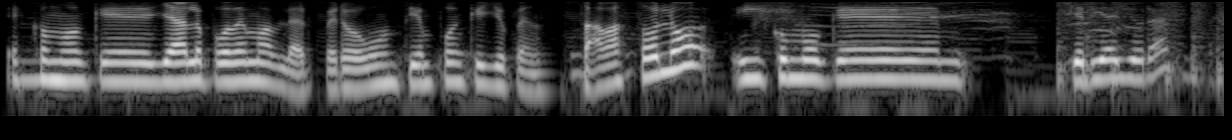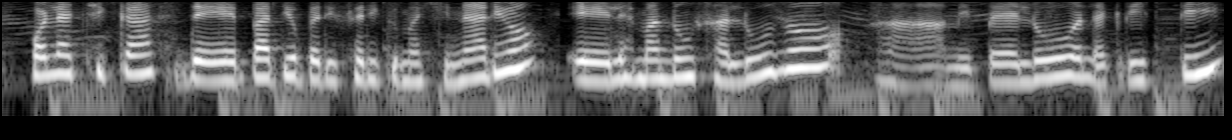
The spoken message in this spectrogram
es como que ya lo podemos hablar, pero hubo un tiempo en que yo pensaba solo y como que quería llorar. Hola chicas de Patio Periférico Imaginario, eh, les mando un saludo a mi Pelu, a la Cristi,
